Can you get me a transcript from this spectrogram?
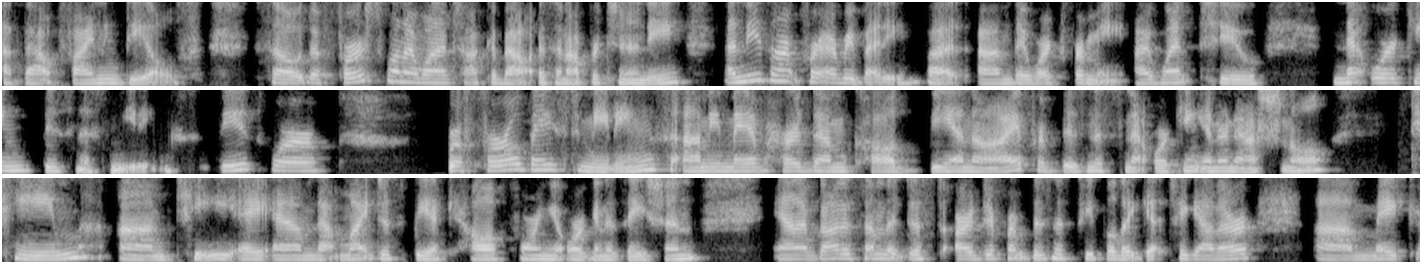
about finding deals. So, the first one I want to talk about is an opportunity, and these aren't for everybody, but um, they worked for me. I went to networking business meetings. These were referral based meetings. Um, you may have heard them called BNI for Business Networking International team, um, TEAM, that might just be a California organization. And I've gone to some that just are different business people that get together, um, make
